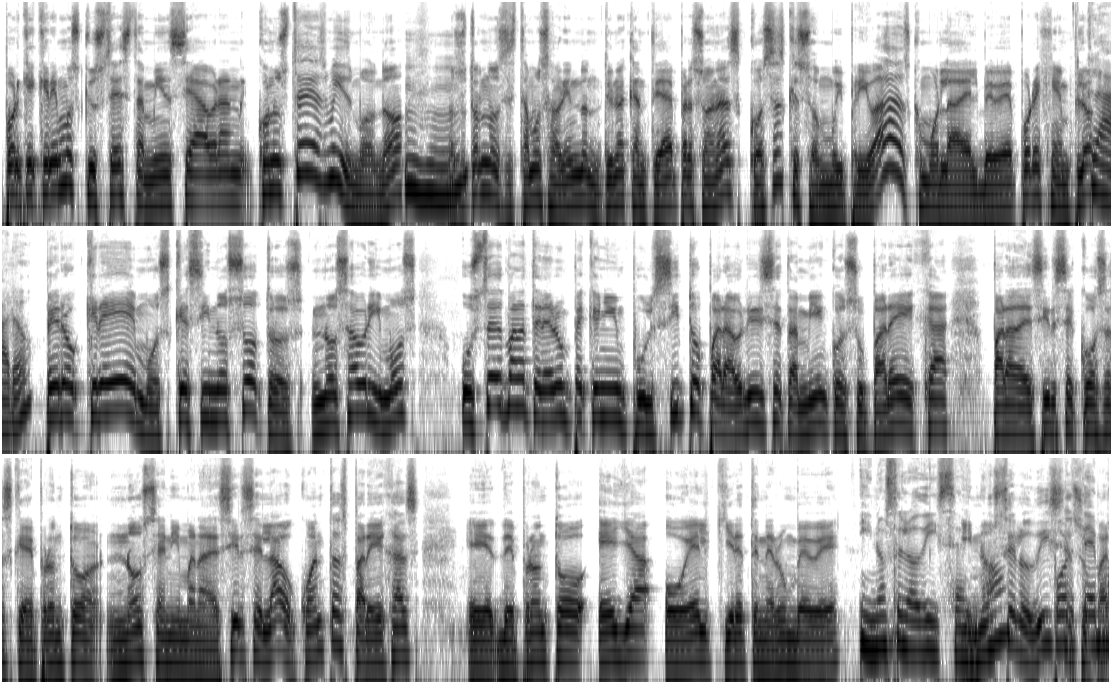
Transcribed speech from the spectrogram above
Porque queremos que ustedes también se abran con ustedes mismos, ¿no? Nosotros nos estamos abriendo ante una cantidad de personas, cosas que son muy privadas, como la del bebé, por ejemplo. Claro. Pero creemos que si nosotros nos abrimos, ustedes van a tener un pequeño impulsito para abrirse también con su pareja, para decirse cosas que de pronto no se animan a decirse. Lau, ¿cuántas parejas eh, de pronto ella o él quiere tener un bebé? Y no se lo dice. Y no, se lo dice Por a su temor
